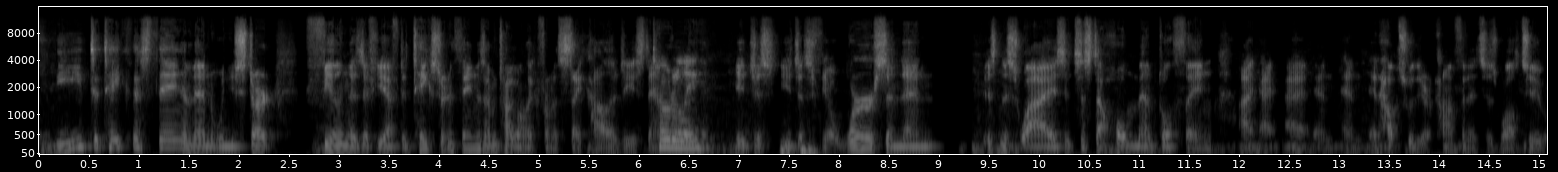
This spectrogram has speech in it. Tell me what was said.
need to take this thing. And then when you start feeling as if you have to take certain things, I'm talking like from a psychology standpoint, Totally. it just you just feel worse. And then business wise, it's just a whole mental thing. I, I, I and and it helps with your confidence as well too.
